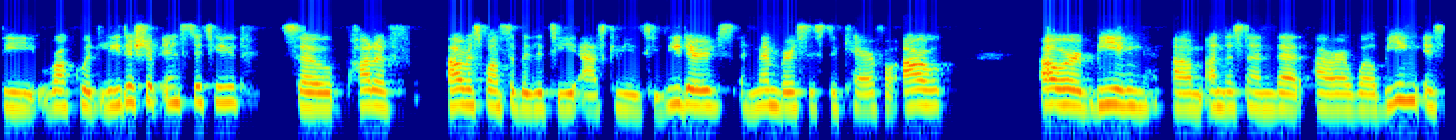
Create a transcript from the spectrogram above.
the Rockwood Leadership Institute. So part of our responsibility as community leaders and members is to care for our, our being, um, understand that our well-being is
